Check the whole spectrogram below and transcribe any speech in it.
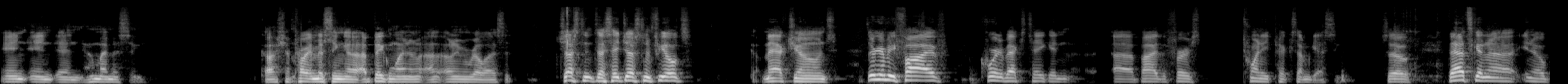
and and and who am I missing? Gosh, I'm probably missing a, a big one. I, I, don't even realize it. Justin, did I say Justin Fields? Got Mac Jones. There are gonna be five quarterbacks taken uh, by the first 20 picks, I'm guessing. So that's gonna you know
